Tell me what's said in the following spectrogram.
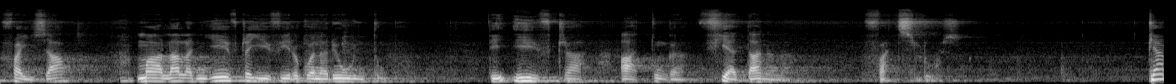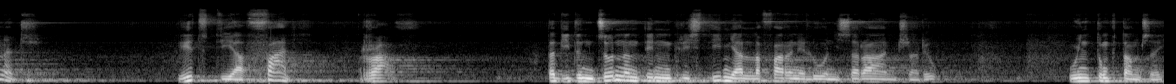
Fa izaho mahalala ny hevitra iheverako anareo, hoy ny Tompo, dia hevitra hahatonga fiadanana fa tsy loza. Ny mpianatra eto dia faly, ravo. Tadidin'i Jaona ny tenin'i Kristy ny alina farany alohan'ny hisarahan-dry zareo. Hoy ny Tompo tamin'izay,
